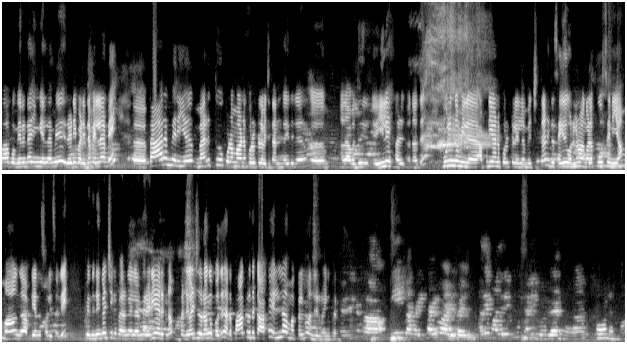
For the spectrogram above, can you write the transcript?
பாப்போம் ஏன்னா இங்க எல்லாமே ரெடி பண்ணிட்டோம் எல்லாமே பாரம்பரிய மருத்துவ குணமான பொருட்களை வச்சு தான். இந்த இதுல அதாவது இலைகள் அதாவது முருங்கம் இலை அப்படியான பொருட்கள் எல்லாம் வச்சு தான் இதை செய்து கொண்டிருக்கணும். அங்கால பூசணியா மாங்காய் அப்படின்னு சொல்லி சொல்லி இந்த நிகழ்ச்சிக்கு பாருங்க எல்லாருமே ரெடியா இருக்கணும். இப்ப நிகழ்ச்சி தொடங்க போது அதை பாக்குறதுக்காக எல்லா மக்களுமே வந்திருக்கணும். இங்க பாருங்க. சோளமா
